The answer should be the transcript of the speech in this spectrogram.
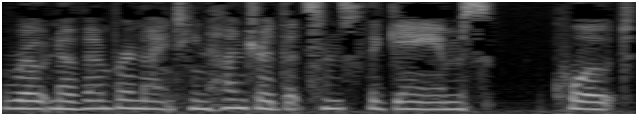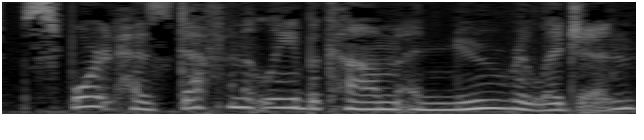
wrote November 1900 that since the Games quote, sport has definitely become a new religion.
